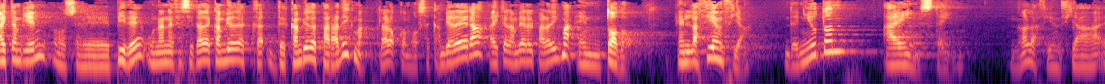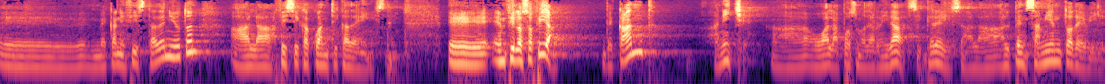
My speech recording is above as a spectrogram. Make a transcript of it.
Hay también, o se pide, una necesidad de cambio de, paradigma. Claro, como se cambia de era, hay que cambiar el paradigma en todo. En la ciencia, de Newton a Einstein. ¿no? La ciencia eh, mecanicista de Newton a la física cuántica de Einstein. Eh, en filosofía, de Kant a Nietzsche, o a la posmodernidad, si queréis, al pensamiento débil.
